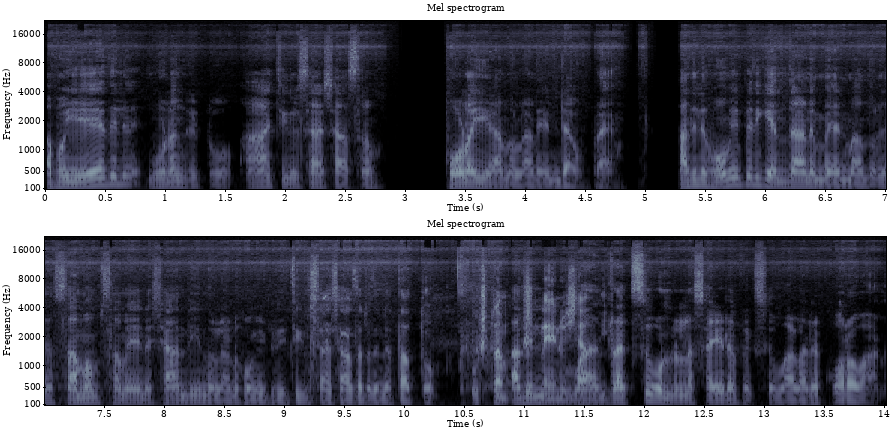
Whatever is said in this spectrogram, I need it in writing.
അപ്പോൾ ഏതിൽ ഗുണം കിട്ടുമോ ആ ചികിത്സാശാസ്ത്രം ഫോളോ ചെയ്യുക എന്നുള്ളതാണ് എന്റെ അഭിപ്രായം. അതിൽ ഹോമിയോപ്പതിക്ക് എന്താണ് മേന്മ എന്ന് പറഞ്ഞാൽ സമം സമയന ശാന്തി എന്നുള്ളതാണ് ഹോമിയോപ്പതി ചികിത്സാശാസ്ത്രത്തിന്റെ തത്വം. അതിൽ. ഡ്രഗ്സ് കൊണ്ടുള്ള സൈഡ് എഫക്ട്സ് വളരെ കുറവാണ്.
